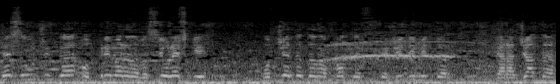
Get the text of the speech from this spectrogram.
Те се учиха от примера на Васил Левски, от четата на Потев, Кажи Димитър, Караджата,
